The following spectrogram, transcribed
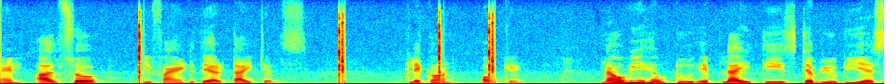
and also defined their titles. Click on OK now we have to apply these WBS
